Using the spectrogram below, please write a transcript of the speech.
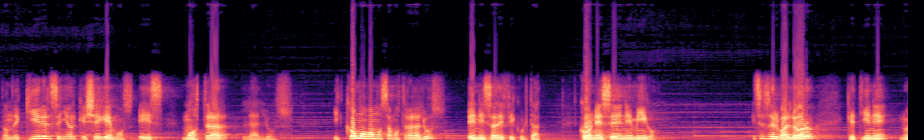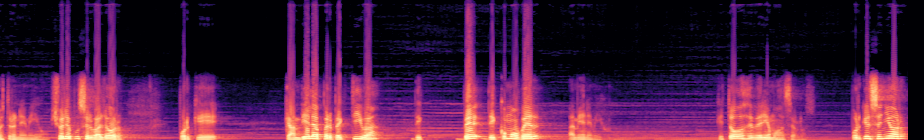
donde quiere el Señor que lleguemos es mostrar la luz. ¿Y cómo vamos a mostrar la luz? En esa dificultad, con ese enemigo. Ese es el valor que tiene nuestro enemigo. Yo le puse el valor porque cambié la perspectiva de, cómo ver a mi enemigo. Que todos deberíamos hacerlos. Porque el Señor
